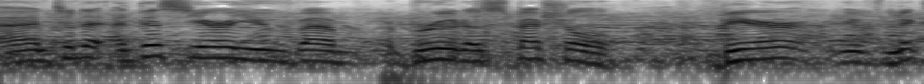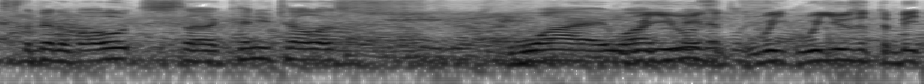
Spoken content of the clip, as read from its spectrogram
And today, uh, this year, you've uh, brewed a special beer. You've mixed a bit of oats. Uh, can you tell us why? Why we you use it, it? we, we use it a bit.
